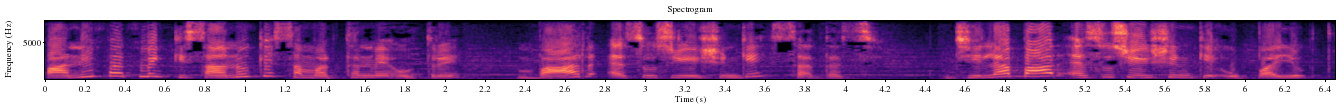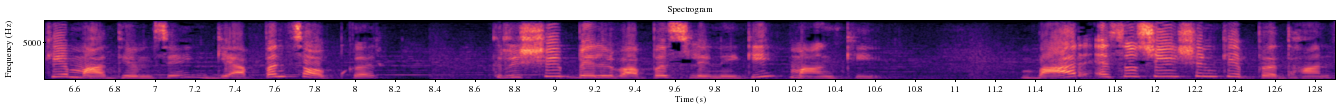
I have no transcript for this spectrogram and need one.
पानीपत में किसानों के समर्थन में उतरे बार एसोसिएशन के सदस्य। जिला बार एसोसिएशन के उपायुक्त के माध्यम से ज्ञापन सौंपकर कृषि बिल वापस लेने की मांग की। बार एसोसिएशन के प्रधान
